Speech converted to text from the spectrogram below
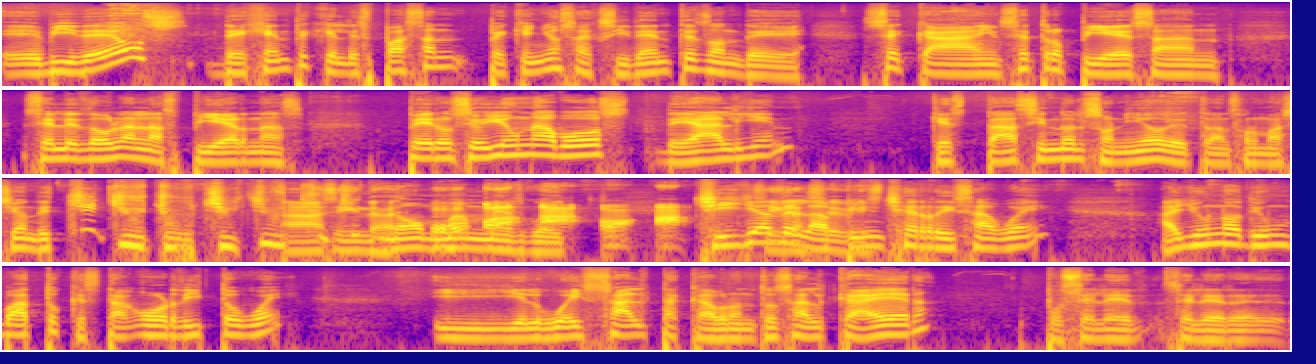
eh, videos de gente que les pasan pequeños accidentes donde se caen, se tropiezan, se les doblan las piernas, pero se oye una voz de alguien que está haciendo el sonido de transformación de chi, chu, chu, chi, chu, Ah, sí, la- no mames, güey. Chillas Sí, de la he visto. pinche risa, güey. Hay uno de un vato que está gordito, güey. Y el güey salta, cabrón. Entonces al caer, pues se le, se le,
